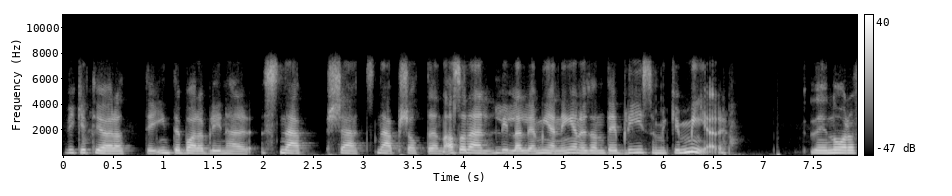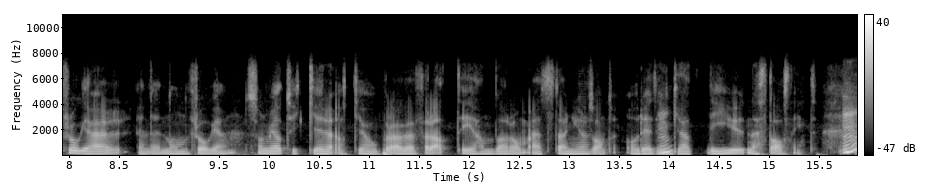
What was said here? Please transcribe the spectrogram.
Vilket gör att det inte bara blir den här snapchat, snapshoten, alltså den här lilla, lilla meningen utan det blir så mycket mer. Det är några frågor här, eller någon fråga, som jag tycker att jag hoppar över för att det handlar om ätstörningar och sånt. Och det tänker jag att det är ju nästa avsnitt. Mm.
